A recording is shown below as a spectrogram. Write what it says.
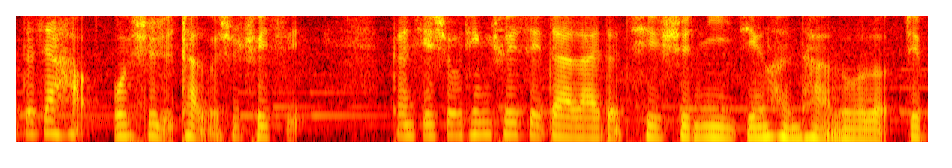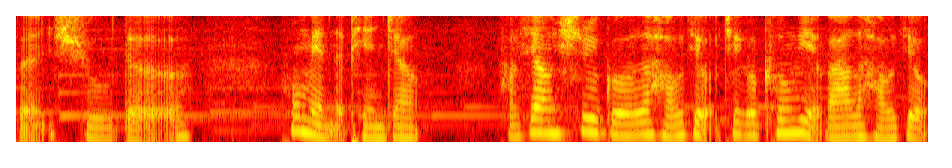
大家好，我是塔罗斯 Tracy，感谢收听 Tracy 带来的《其实你已经很塔罗了》这本书的后面的篇章。好像事隔了好久，这个坑也挖了好久。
